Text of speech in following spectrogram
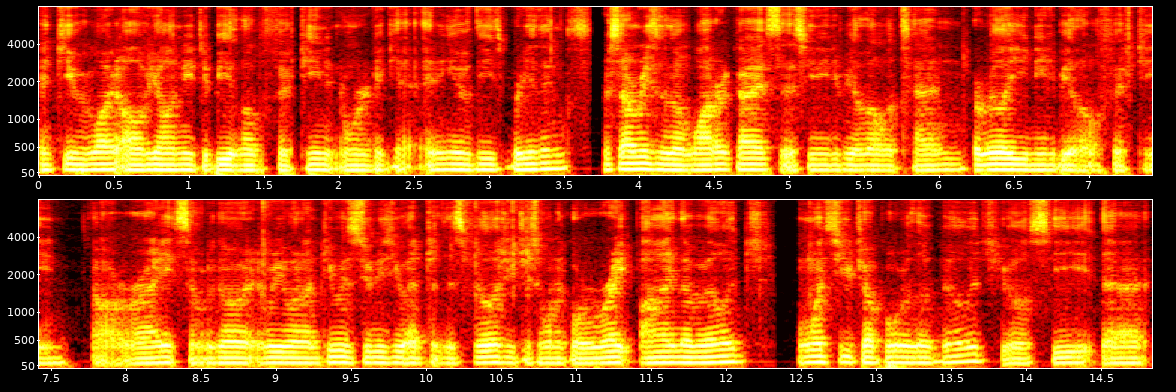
And keep in mind, all of y'all need to be level 15 in order to get any of these breathings. For some reason, the water guy says you need to be level 10, but really you need to be level 15. Alright, so we're going, what you want to do as soon as you enter this village, you just want to go right behind the village. And once you jump over the village, you'll see that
